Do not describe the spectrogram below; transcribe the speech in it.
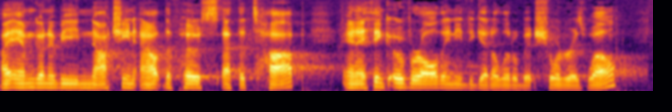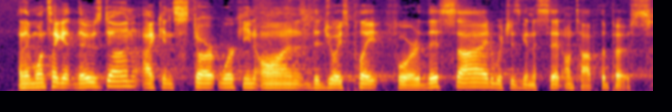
I am going to be notching out the posts at the top and I think overall they need to get a little bit shorter as well. And then once I get those done, I can start working on the joist plate for this side, which is going to sit on top of the posts.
